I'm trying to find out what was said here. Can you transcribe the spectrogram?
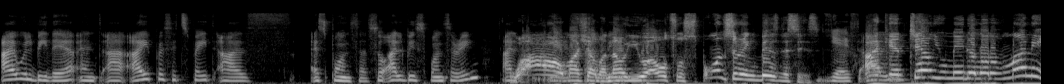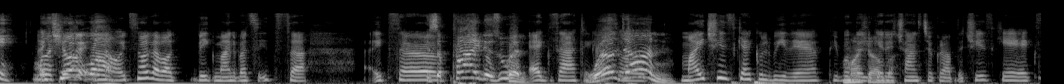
I will be there, and uh, I participate as a sponsor. So I'll be sponsoring. I'll, wow, yes, mashallah. Be- Now you are also sponsoring businesses. Yes, I I'll- can tell you made a lot of money. It's not, Mashallah. no, it's not about big money, but it's uh, it's a, it's a pride as well. Exactly. Well So done. My cheesecake will be there. People will get a chance to grab the cheesecakes,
